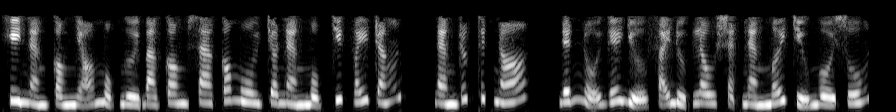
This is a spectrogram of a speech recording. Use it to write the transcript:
khi nàng còn nhỏ một người bà con xa có mua cho nàng một chiếc váy trắng, nàng rất thích nó, đến nỗi ghế dựa phải được lau sạch nàng mới chịu ngồi xuống,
